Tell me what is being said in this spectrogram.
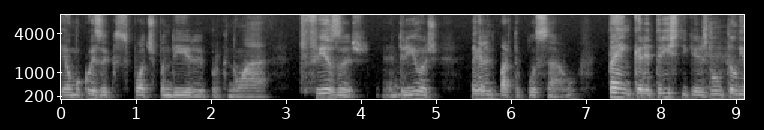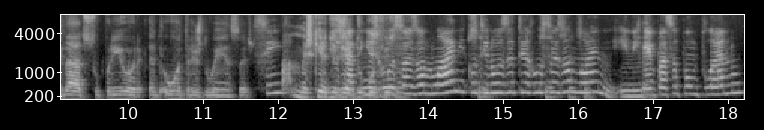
é uma coisa que se pode expandir porque não há defesas anteriores a grande parte da população, tem características de letalidade superior a outras doenças. Sim. Ah, mas quer dizer. Tu já tinhas relações vista... online e continuas sim. a ter relações sim, sim, online. E ninguém passa para um plano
